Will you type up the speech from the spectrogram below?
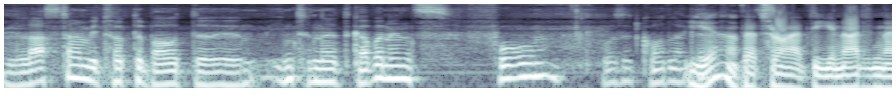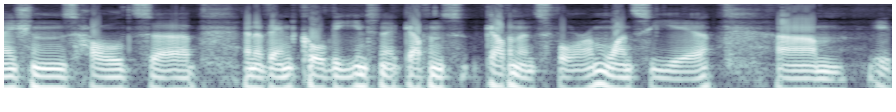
Last time we talked about the Internet Governance Forum. Was it called like that? Yeah, that's right. The United Nations holds uh, an event called the Internet Governance, Governance Forum once a year. Um, it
